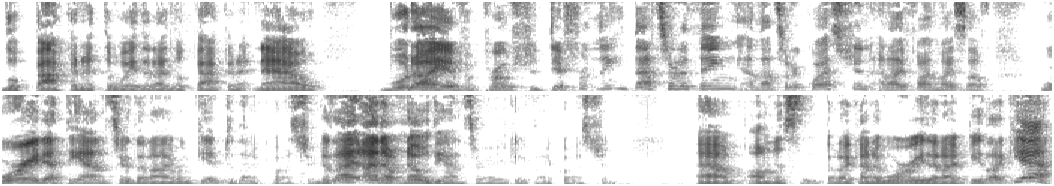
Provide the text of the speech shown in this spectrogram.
look back on it the way that I look back on it now, would I have approached it differently? That sort of thing, and that sort of question, and I find myself worried at the answer that I would give to that question because I I don't know the answer I would give to that question, um, honestly, but I kind of worry that I'd be like yeah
